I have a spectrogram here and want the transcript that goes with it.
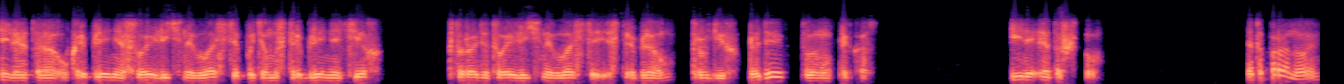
Или это укрепление своей личной власти путем истребления тех, кто ради твоей личной власти истреблял других людей по твоему приказу? Или это что? Это паранойя.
